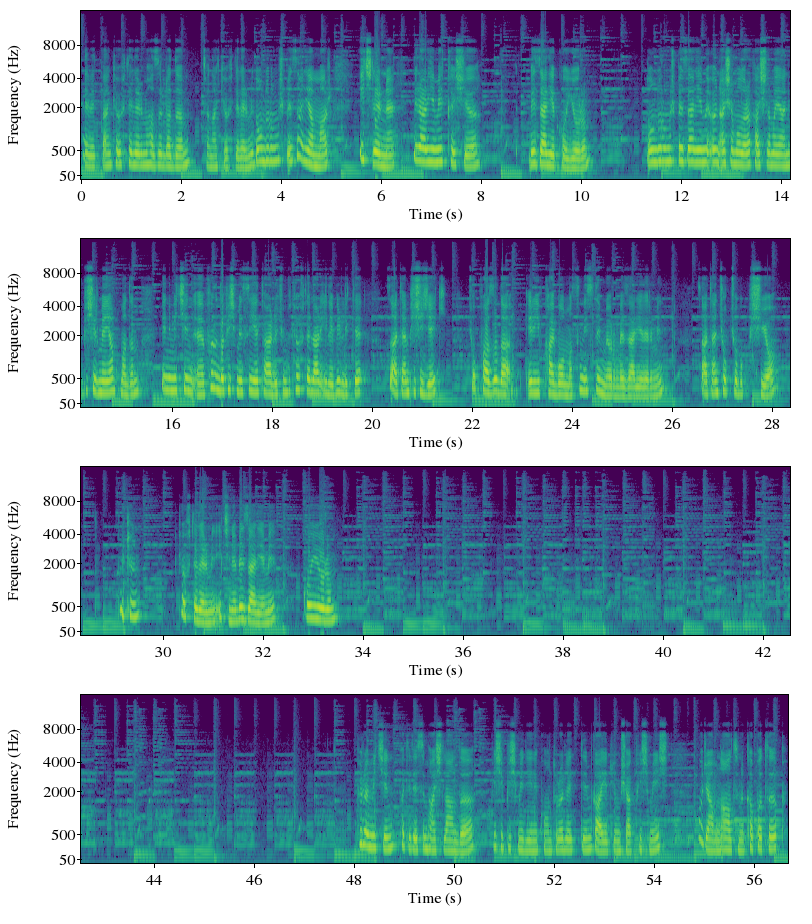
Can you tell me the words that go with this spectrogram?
Evet ben köftelerimi hazırladım. Çanak köftelerimi. Dondurulmuş bezelyem var. İçlerine birer yemek kaşığı bezelye koyuyorum. Dondurulmuş bezelyemi ön aşama olarak haşlama yani pişirme yapmadım. Benim için e, fırında pişmesi yeterli. Çünkü köfteler ile birlikte zaten pişecek. Çok fazla da eriyip kaybolmasını istemiyorum bezelyelerimin. Zaten çok çabuk pişiyor. Bütün köftelerimin içine bezelyemi koyuyorum. Pürem için patatesim haşlandı. Pişip pişmediğini kontrol ettim. Gayet yumuşak pişmiş. Ocağımın altını kapatıp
